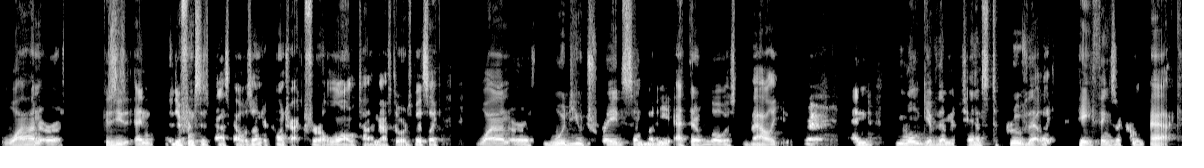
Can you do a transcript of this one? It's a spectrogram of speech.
why on earth? Because he's and the difference is Pascal was under contract for a long time afterwards. But it's like, why on earth would you trade somebody at their lowest value? Right. And you won't give them a chance to prove that, like, hey, things are coming back.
